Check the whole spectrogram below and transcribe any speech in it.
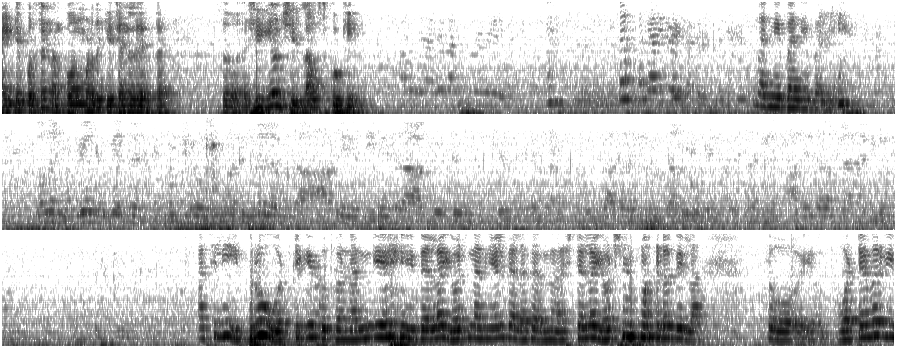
ನೈಂಟಿ ಪರ್ಸೆಂಟ್ ನಾನು ಫೋನ್ ಮಾಡಿದ್ರೆ ಕಿಚನಲ್ಲೇ ಇರ್ತಾರೆ. So she even she loves cooking ಬನ್ನಿ ಬನ್ನಿ ಬನ್ನಿ. ಆ್ಯಕ್ಚುಲಿ ಇಬ್ಬರೂ ಒಟ್ಟಿಗೆ ಕೂತ್ಕೊಂಡು, ನನಗೆ ಇದೆಲ್ಲ ಯೋಚನೆ ನಾನು ಹೇಳ್ದೆ ಅಲ್ಲ ಸರ್, ನಾನು ಅಷ್ಟೆಲ್ಲ ಯೋಚನೆ ಮಾಡೋದಿಲ್ಲ. So whatever we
